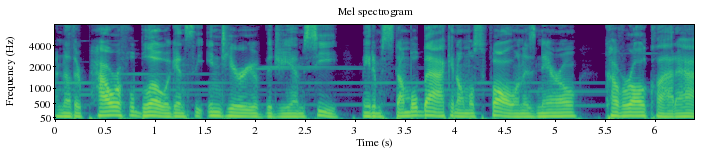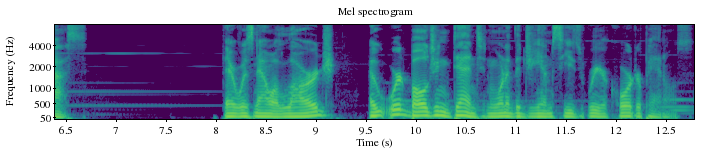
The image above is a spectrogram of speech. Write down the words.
Another powerful blow against the interior of the GMC made him stumble back and almost fall on his narrow, coverall clad ass. There was now a large, outward bulging dent in one of the GMC's rear quarter panels.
